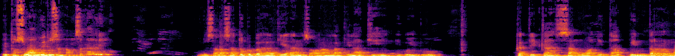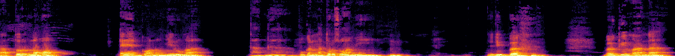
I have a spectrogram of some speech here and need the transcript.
Itu suami itu senang sekali Ini salah satu kebahagiaan seorang laki-laki Ibu-ibu Ketika sang wanita pinter ngatur nopo Ekonomi rumah tangga, bukan ngatur suami. Jadi bagaimana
